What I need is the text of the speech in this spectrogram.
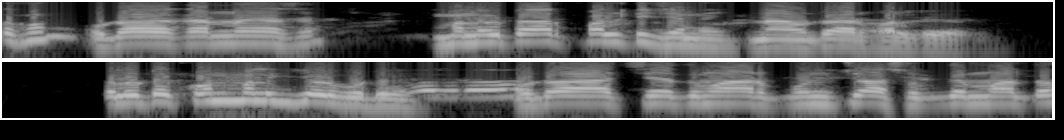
তখন? ওটা একান্নই আছে। মানে ওটা আর পাল্টিছে নাই? না ওটা আর পাল্টে যাবে তাহলে ওটা কোন মালিক জোর বটে ওটা আছে তোমার পুঞ্চা সুখদেব মাহাতো।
